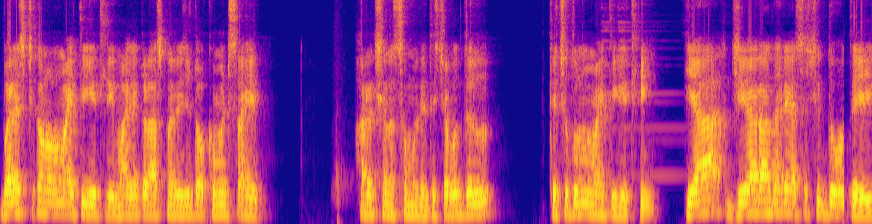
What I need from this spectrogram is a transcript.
बऱ्याच ठिकाणावर माहिती घेतली. माझ्याकडे असणारे जे डॉक्युमेंट्स आहेत आरक्षणासंबंधी त्याच्याबद्दल त्याच्यातून मी माहिती घेतली. या जी आर आधारे असं सिद्ध होते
